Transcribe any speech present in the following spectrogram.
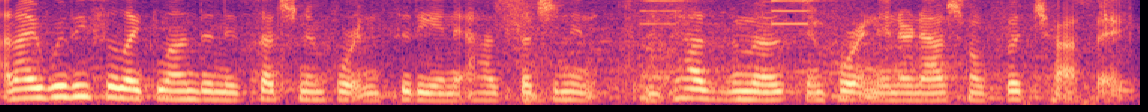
and I really feel like London is such an important city, and it has such an it has the most important international foot traffic.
